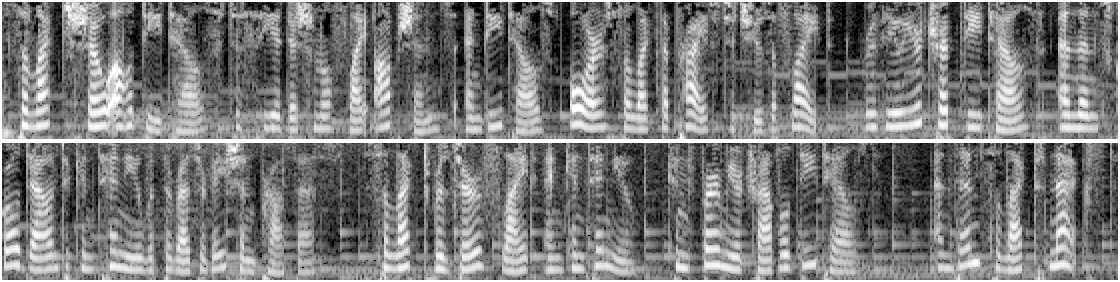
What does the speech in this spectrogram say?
Select Show All Details to see additional flight options and details or select the price to choose a flight. Review your trip details and then scroll down to continue with the reservation process. Select Reserve Flight and continue. Confirm your travel details and then select Next.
